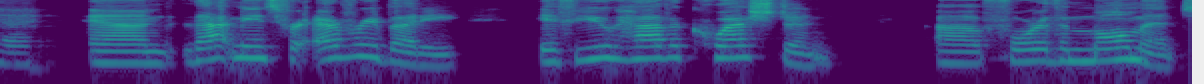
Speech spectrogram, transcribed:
okay. And that means for everybody, if you have a question uh, for the moment,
